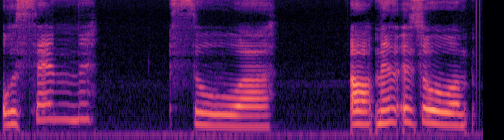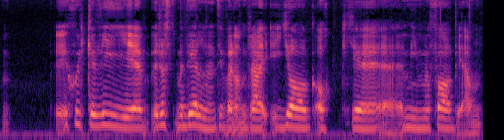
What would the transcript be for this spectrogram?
och sen så... Ja, men eh, så skickar vi röstmeddelanden till varandra, jag och eh, Mimmi och Fabian.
